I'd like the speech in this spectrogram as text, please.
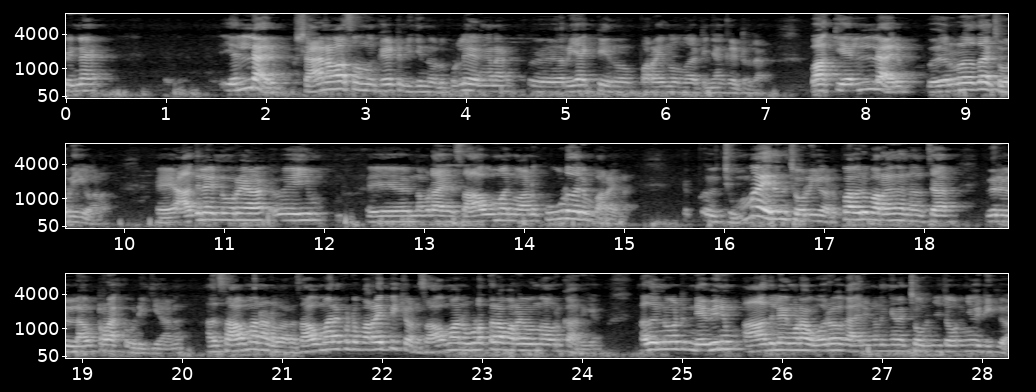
പിന്നെ എല്ലാവരും ഷാനവാസ് ഒന്നും കേട്ടിരിക്കുന്നുള്ളൂ പുള്ളി എങ്ങനെ റിയാക്ട് ചെയ്യുന്നു പറയുന്നൊന്നുമായിട്ട് ഞാൻ കേട്ടില്ല. ബാക്കി എല്ലാവരും വെറുതെ ചൊറിയുമാണ് അതിലെ നൂറയും നമ്മുടെ സാവുമാനുമാണ് കൂടുതലും പറയുന്നത്. ചുമ്മാ ഇരുന്ന് ചൊറിയുകയാണ് ഇപ്പം അവർ പറയുന്നത് എന്താണെന്ന് വെച്ചാൽ ഇവർ ലവ് ട്രാക്ക് പിടിക്കുകയാണ്. അത് സാവുമാനാണ് പറയുന്നത്. സാവുമാനെ കൊണ്ട് പറയിപ്പിക്കുകയാണ് സാവുമാൻ ഉടത്തര പറയുമെന്ന് അവർക്ക് അറിയാം അതിനോട് നെവിനും ആദിലേയും കൂടെ ഓരോ കാര്യങ്ങളും ഇങ്ങനെ ചൊറിഞ്ഞ് ചൊറിഞ്ഞ് ഇരിക്കുക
